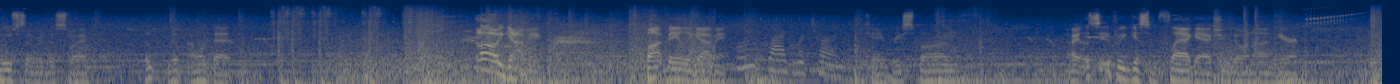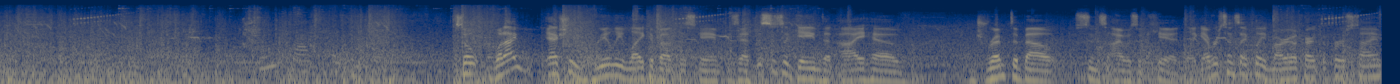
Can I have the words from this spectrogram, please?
Boost over this way. Oop, nope, I want that. Oh, he got me. Bot Bailey got me. Blue flag returned. Okay, respawn. Alright, let's see if we can get some flag action going on here. Blue flag taken. So, what I actually really like about this game is that this is a game that I have dreamt about since I was a kid. Like, ever since I played Mario Kart the first time,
